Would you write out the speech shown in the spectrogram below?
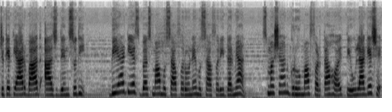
જોકે ત્યારબાદ આજ દિન સુધી બીઆરટીએસ બસમાં મુસાફરોને મુસાફરી દરમિયાન સ્મશાન ગૃહમાં ફરતા હોય તેવું લાગે છે.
